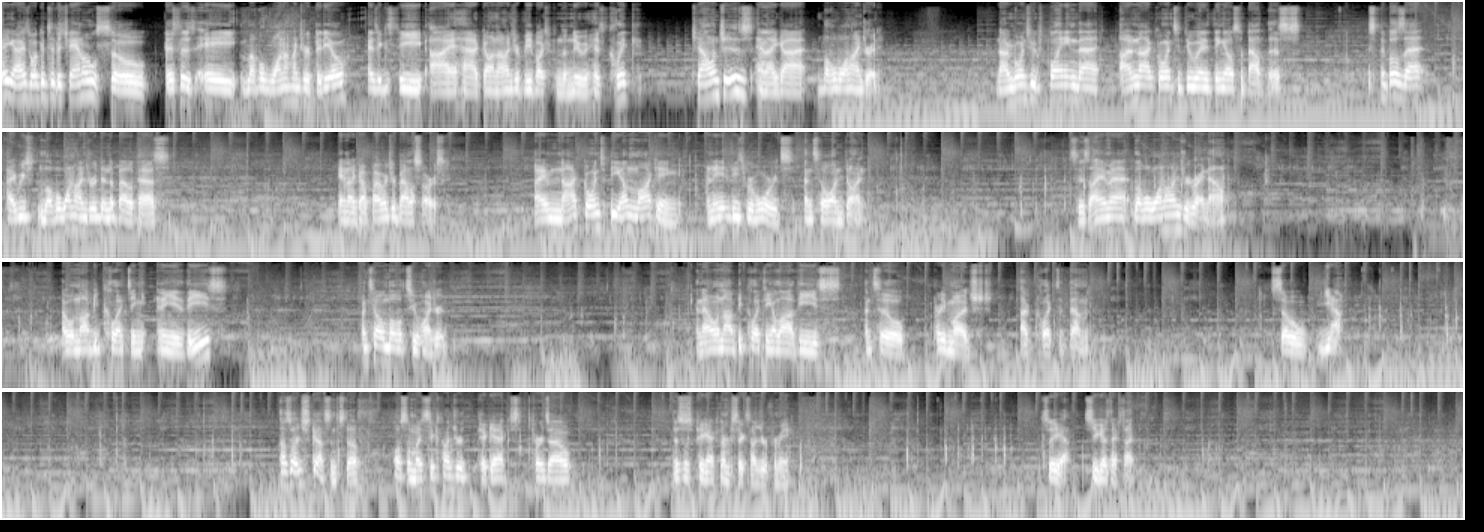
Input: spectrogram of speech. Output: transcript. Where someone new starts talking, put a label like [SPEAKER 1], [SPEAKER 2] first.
[SPEAKER 1] Hey guys, welcome to the channel. So this is a level 100 video. As you can see, I have gotten 100 V-Bucks from the new His Click challenges, and I got level 100. Now I'm going to explain that I'm not going to do anything else about this. Simple as that, I reached level 100 in the Battle Pass, and I got 500 Battle Stars. I am not going to be unlocking any of these rewards until I'm done. Since I am at level 100 right now, I will not be collecting any of these until I'm level 200. And I will not be collecting a lot of these until pretty much I've collected them. So, yeah. Also, I just got some stuff. Also, my 600 pickaxe turns out this is pickaxe number 600 for me. So yeah, see you guys next time.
